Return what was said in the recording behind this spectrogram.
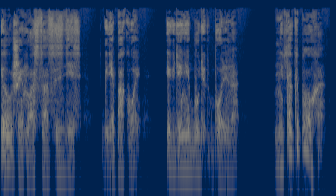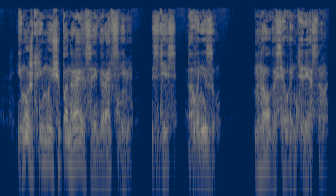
и лучше ему остаться здесь, где покой и где не будет больно. Не так и плохо, и может ему еще понравится играть с ними здесь, внизу. Много всего интересного,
